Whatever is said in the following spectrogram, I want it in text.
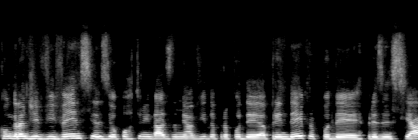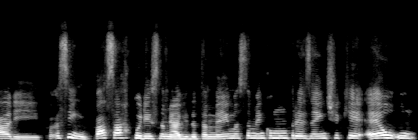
com grandes vivências e oportunidades na minha vida para poder aprender, para poder presenciar e assim, passar por isso na minha vida também, mas também como um presente que é o,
